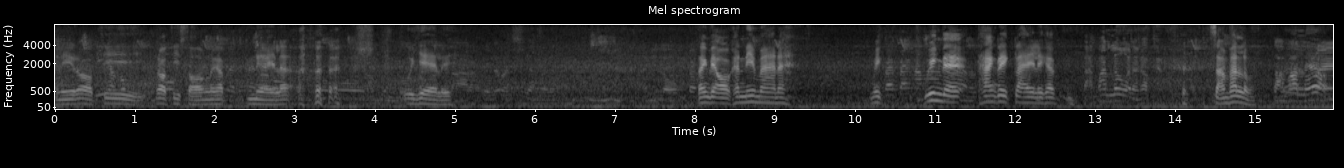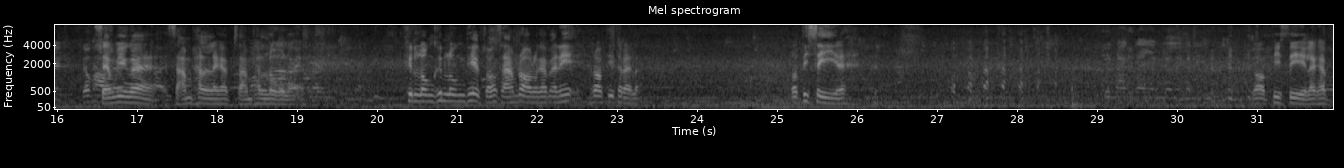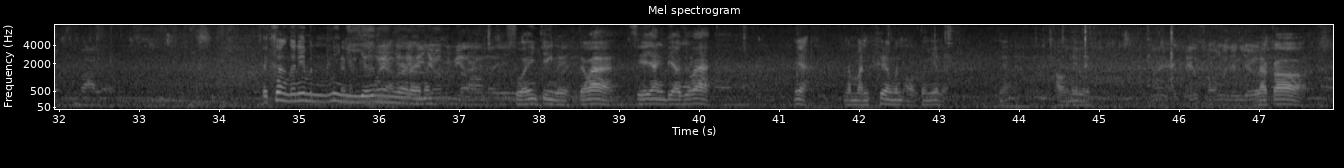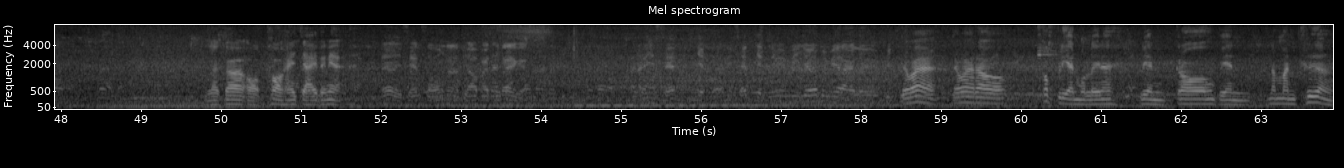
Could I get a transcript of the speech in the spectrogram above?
อันนี้รอบที่รอบที่สองเลยครับ เหนื่อยแล้วอุ้ยแย่เลย ตั้งแต่ออกคันนี้มานะไม่วิ่งแต่ทางไกลๆเลยครับสามพันโลนะครับสามพันโลสามพันแล้วเดี๋ยวพาแซมวิ่งว่าสามพันเลยครับสามพันโลแล้วขึ้นลงขึ้นลงเทพสองสามรอบแล้วครับ อันนี้รอบที่เท่าไหร่ละรอบที่สี่นะเดินทางไกลอย่างเดียวเลยคันนี้รอบที่สี่แล้วครับ แต่เครื่องตัวนี้มันไม่มีเยอะไม่มีอะไรม่นะ เยอะไม่มีอะไรเลยสวยจริง ๆ เลย แต่ว่าเสียอย่างเดียวคือว่า เนี่ยน้ำมันเครื่องมันออกตรงนี้แหละเนี่ยออกนี่เลย ไม่ไอ้แสนสองมันยังเยอะแล้วก็ แล้วก็ออกท่อหายใจตรงเนี้ยเออไอ้แสนสองน่ะที่เอาไปตัวแรกอะอันนี้เซตเจ็ดอันนี้เซตเจ็ดนี่ไม่มีเยอะไม่มีอะไรเลยพี่แต่ว่าแต่ว่าเราก็เปลี่ยนหมดเลยนะ เปลี่ยนกรองเปลี่ยนน้ำมันเครื่อง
